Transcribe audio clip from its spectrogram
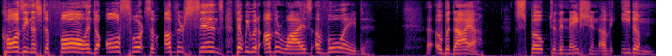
causing us to fall into all sorts of other sins that we would otherwise avoid. Uh, Obadiah spoke to the nation of Edom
